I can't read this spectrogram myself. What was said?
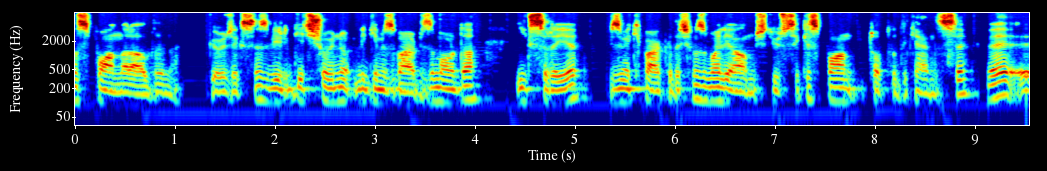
nasıl puanlar aldığını göreceksiniz. Bir geçiş oyunu ligimiz var bizim. Orada ilk sırayı bizim ekip arkadaşımız Mali almıştı. 108 puan topladı kendisi ve e,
